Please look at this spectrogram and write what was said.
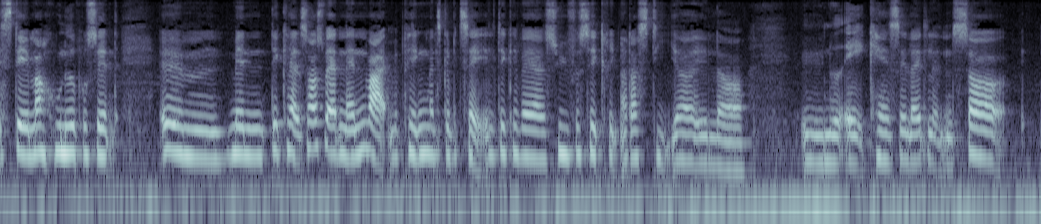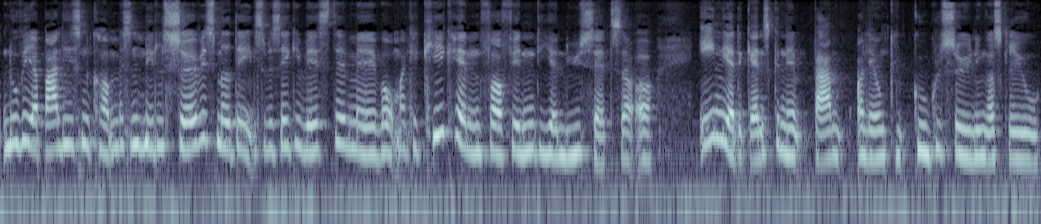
stemmer 100%. Øhm, men det kan altså også være den anden vej med penge, man skal betale. Det kan være sygeforsikringer, der stiger, eller øh, noget A-kasse eller et eller andet. Så nu vil jeg bare lige sådan komme med sådan en lille servicemeddelelse, hvis ikke I vidste, med, hvor man kan kigge hen for at finde de her nye satser. Og egentlig er det ganske nemt bare at lave en Google-søgning og skrive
